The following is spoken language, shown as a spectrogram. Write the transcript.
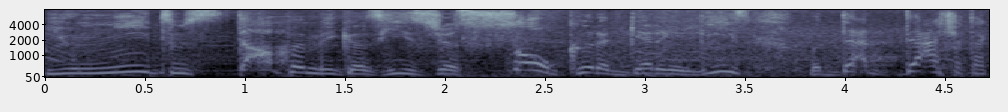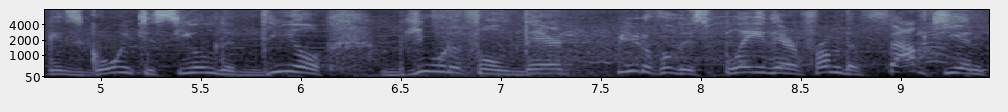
You need to stop him because he's just so good at getting these, but that dash attack is going to seal the deal. Beautiful there, beautiful display there from the Falchion,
